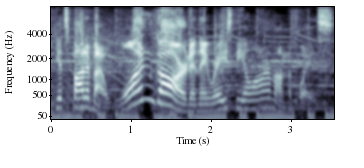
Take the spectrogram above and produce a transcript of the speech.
You get spotted by one guard and they raise the alarm on the place.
